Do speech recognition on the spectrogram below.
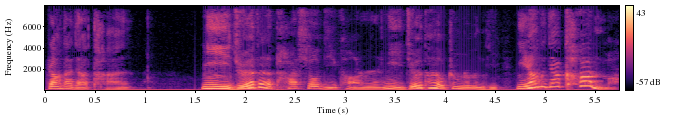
让大家谈。你觉得他消极抗日？你觉得他有政治问题？你让大家看嘛。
